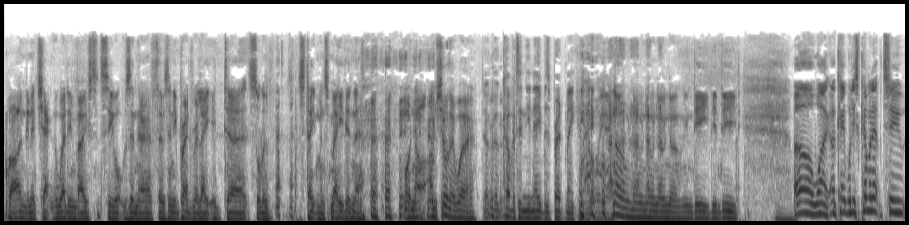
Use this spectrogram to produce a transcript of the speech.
Well, I'm going to check the wedding vows and see what was in there, if there was any bread-related uh, sort of statements made in there or not. I'm sure there were. Don't go coveting your neighbour's bread maker now, will you? no, no, no, no, no. Indeed, indeed. Oh, right. Okay. Well, it's coming up to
